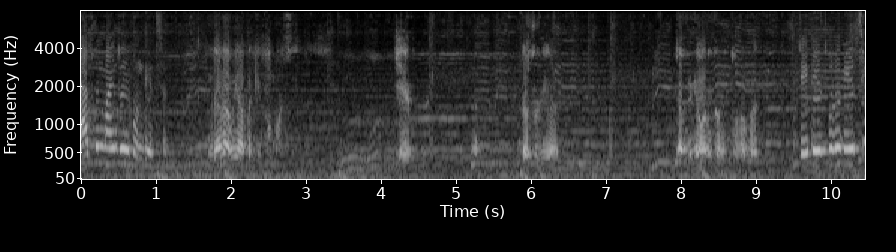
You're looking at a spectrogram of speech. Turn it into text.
অ্যাবসেন্ট মাইন্ড হয়ে ফোন দিয়েছেন। না না আমি আপনাকে ফোন করছি। যে ডক্টর রিয়া আপনাকে অনেক অনেক ধন্যবাদ। যে টেস্টগুলো দিয়েছি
